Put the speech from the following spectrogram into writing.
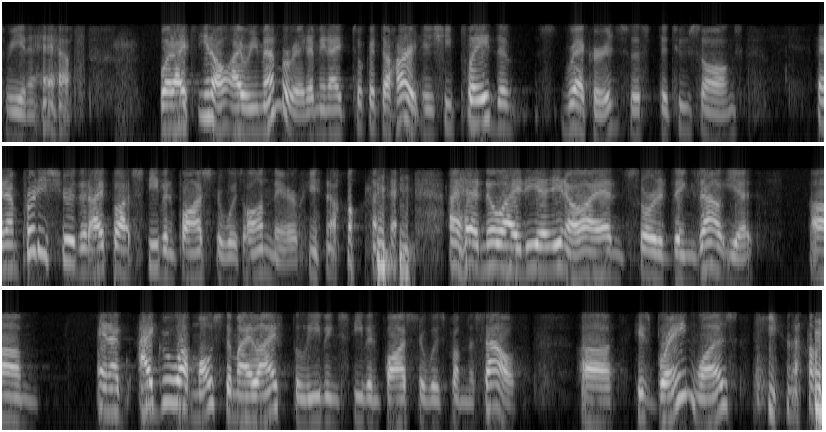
three and a half. But I, you know, I remember it. I mean, I took it to heart. And She played the records, the, the two songs, and I'm pretty sure that I thought Stephen Foster was on there. You know, I had no idea. You know, I hadn't sorted things out yet. Um, and I, I grew up most of my life believing Stephen Foster was from the South. Uh, his brain was, you know,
